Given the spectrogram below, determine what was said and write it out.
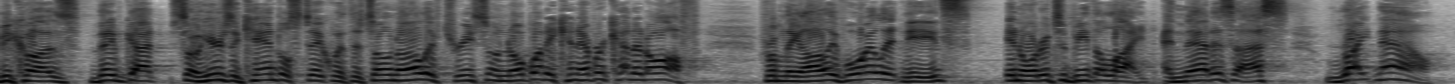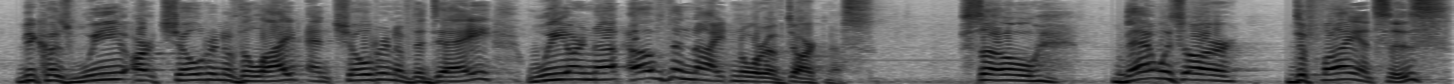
because they've got, so here's a candlestick with its own olive tree, so nobody can ever cut it off from the olive oil it needs in order to be the light. And that is us right now. Because we are children of the light and children of the day. We are not of the night nor of darkness. So that was our defiances.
